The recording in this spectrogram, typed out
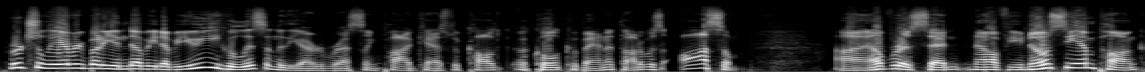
virtually everybody in WWE who listened to the Art of Wrestling podcast with Colt, uh, Colt Cabana thought it was awesome. Uh, Alvarez said, Now, if you know CM Punk,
